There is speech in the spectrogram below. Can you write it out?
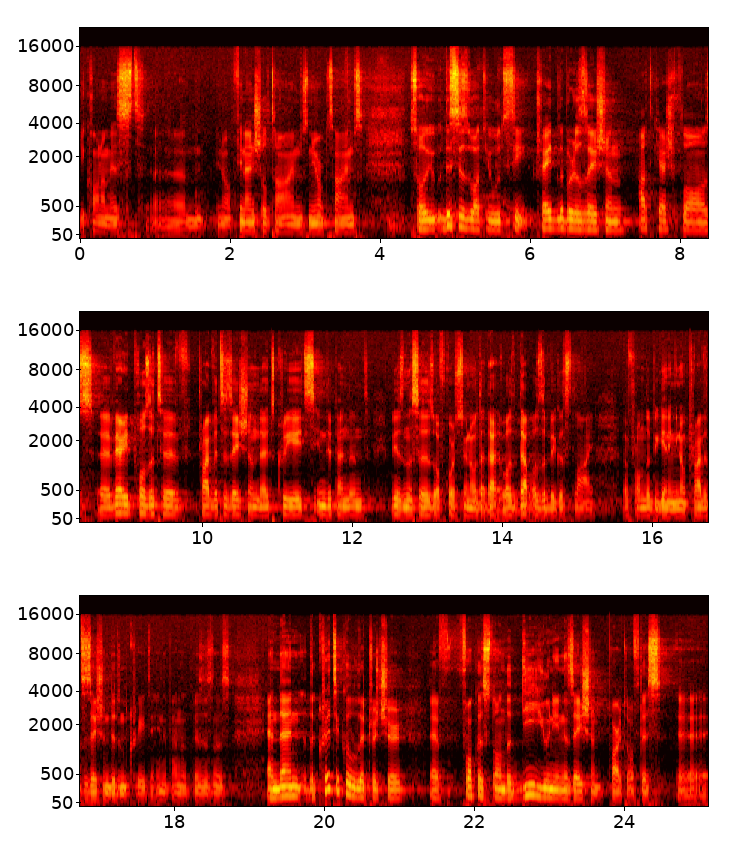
Economist, um, you know, Financial Times, New York Times. So this is what you would see. Trade liberalization, hot cash flows, uh, very positive privatization that creates independent businesses. Of course, you know, that, that, was, that was the biggest lie uh, from the beginning. You know, privatization didn't create independent businesses. And then the critical literature uh, focused on the deunionization part of this uh,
